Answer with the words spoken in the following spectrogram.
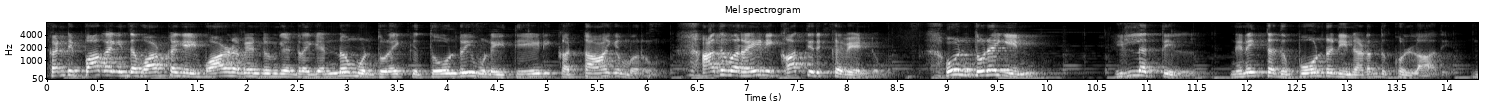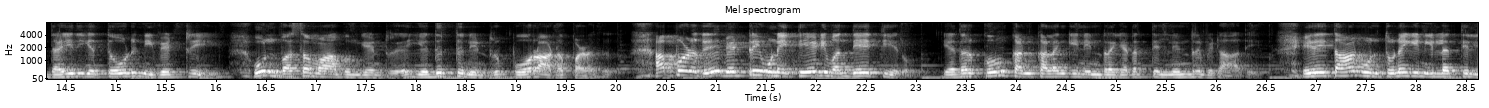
கண்டிப்பாக இந்த வாழ்க்கையை வாழ வேண்டும் என்ற எண்ணம் உன் துணைக்கு தோன்றி உன்னை தேடி கட்டாயம் வரும். அதுவரை நீ காத்திருக்க வேண்டும். உன் துணையின் இல்லத்தில் நினைத்தது போன்று நீ நடந்து கொள்ளாதே. தைரியத்தோடு நீ வெற்றி உன் வசமாகும் என்று எதிர்த்து நின்று போராட பழகு. அப்பொழுது வெற்றி உன்னை தேடி வந்தே தீரும். எதற்கும் கண் கலங்கி நின்ற இடத்தில் நின்று விடாதே. இதைத்தான் உன் துணையின் இல்லத்தில்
